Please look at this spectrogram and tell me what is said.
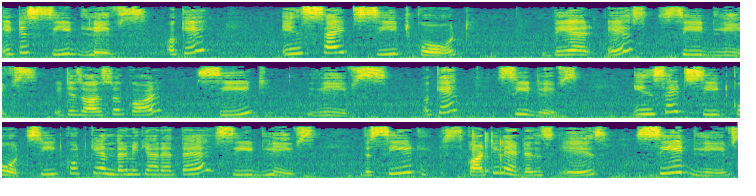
It is seed leaves. Okay. Inside seed coat, there is seed leaves. It is also called seed leaves. Okay? Seed leaves inside seed coat seed coat के अंदर में क्या रहता है? Seed leaves the seed cotyledons is seed leaves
